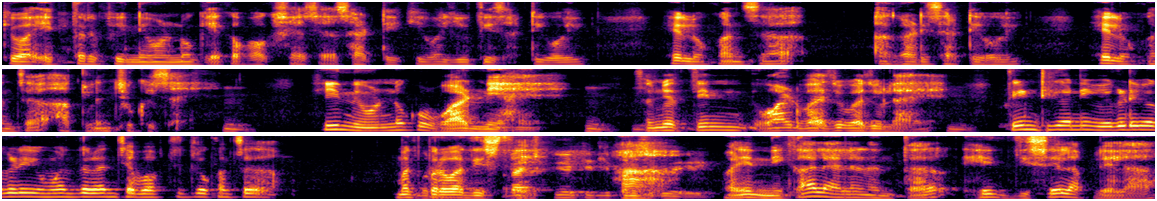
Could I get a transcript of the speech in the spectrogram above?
किंवा एकतर्फी निवडणूक एका पक्षाच्यासाठी किंवा युतीसाठी होईल हे लोकांचा आघाडीसाठी होईल हे लोकांचं आकलन चुकीचं आहे. ही निवडणूक वाढणी आहे. समजा तीन वार्ड बाजू बाजूला आहे. तीन ठिकाणी वेगळे वेगळे उमेदवारांच्या बाबतीत लोकांचं मतप्रवाह दिसते राजकीय तिथली हां. म्हणजे निकाल आल्यानंतर हे दिसेल आपल्याला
